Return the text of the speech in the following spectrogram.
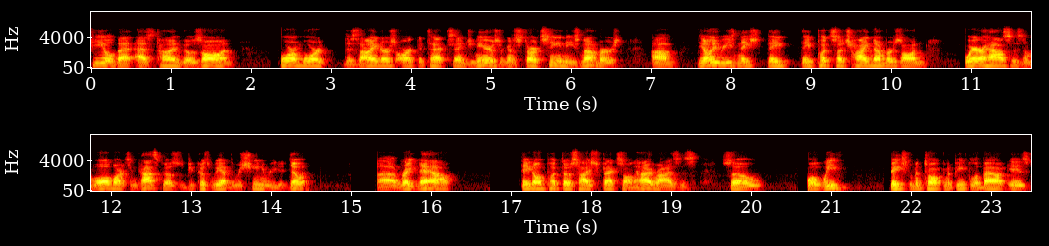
feel that as time goes on, more and more designers, architects, engineers are going to start seeing these numbers. Um, the only reason they they they put such high numbers on warehouses and WalMarts and Costco's is because we have the machinery to do it. Uh, right now, they don't put those high specs on high rises. So what we've basically been talking to people about is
